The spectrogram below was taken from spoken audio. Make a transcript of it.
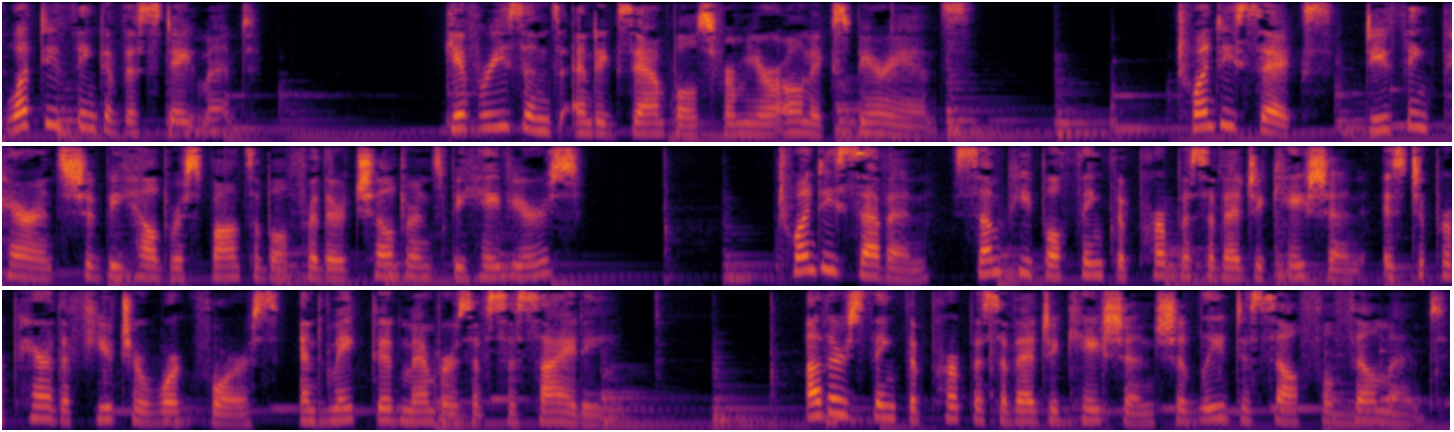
What do you think of this statement? Give reasons and examples from your own experience. 26. Do you think parents should be held responsible for their children's behaviors? 27. Some people think the purpose of education is to prepare the future workforce and make good members of society. Others think the purpose of education should lead to self-fulfillment.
